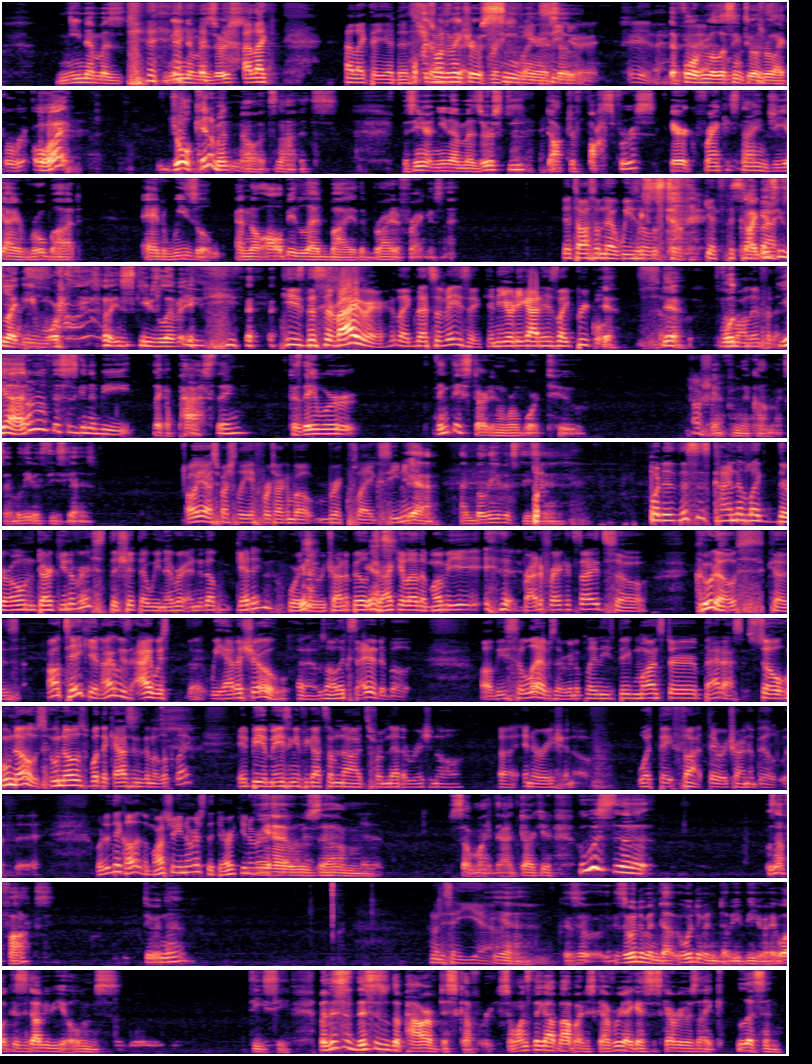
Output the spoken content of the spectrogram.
Nina Maz- Nina Mazurs. I like. I like that you had to. I just wanted to make sure it was senior, so yeah. the four Yeah. people listening to us were like, "What? Joel Kinnaman? No, it's not. It's the senior Nina Mazursky, Doctor Phosphorus, Eric Frankenstein, GI Robot, and Weasel, and they'll all be led by the Bride of Frankenstein. That's awesome that Weasel still there. gets to So I guess back, he's like immortal. so he just keeps living. He's, he's the survivor. Like that's amazing, and he already got his like prequel. Yeah. So, Yeah. I'm Well, all in for that. yeah, I don't know if this is going to be like a past thing because they were, I think they started in World War II Oh shit. from the comics. I believe it's these guys. Oh yeah, especially if we're talking about Rick Flag Senior. Yeah, I believe it's these But- guys. But this is kind of like their own dark universe, the shit that we never ended up getting, where Yeah. they were trying to build Yes. Dracula, the Mummy, Bride of Frankenstein. So, kudos, because I'll take it. I was, I was, we had a show, and I was all excited about all these celebs that were going to play these big monster badasses. So who knows? Who knows what the casting is going to look like? It'd be amazing if you got some nods from that original uh, iteration of what they thought they were trying to build with the. What did they call it? The monster universe, the dark universe. Yeah, it was, um, uh, Something like that. Dark. Universe. Who was the? Was that Fox doing that? I'm going to say yeah. Yeah, because it, 'cause it would have been it would have been WB, right? Well, because WB owns DC. But this is this is the power of Discovery. So once they got bought by Discovery, I guess Discovery was like, "Listen,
